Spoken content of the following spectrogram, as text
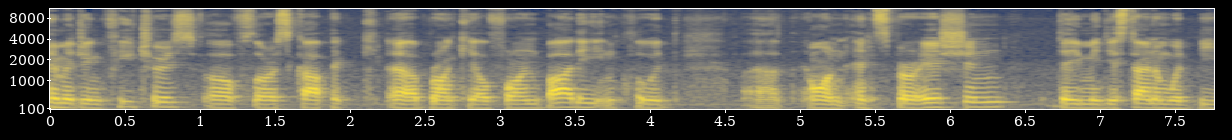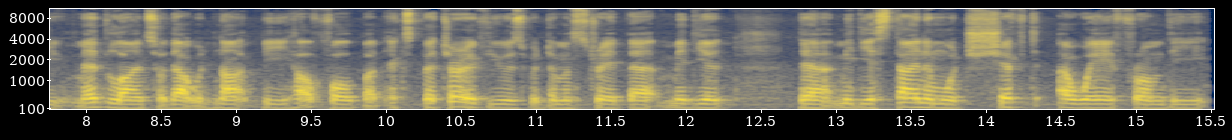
imaging features of fluoroscopic uh, bronchial foreign body include uh, on inspiration, the mediastinum would be midline, so that would not be helpful, but expiratory views would demonstrate that media, the mediastinum would shift away from the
